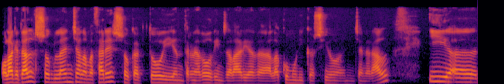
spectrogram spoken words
Hola, què tal? Soc l'Àngel Amazares, soc actor i entrenador dins de l'àrea de la comunicació en general i eh,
